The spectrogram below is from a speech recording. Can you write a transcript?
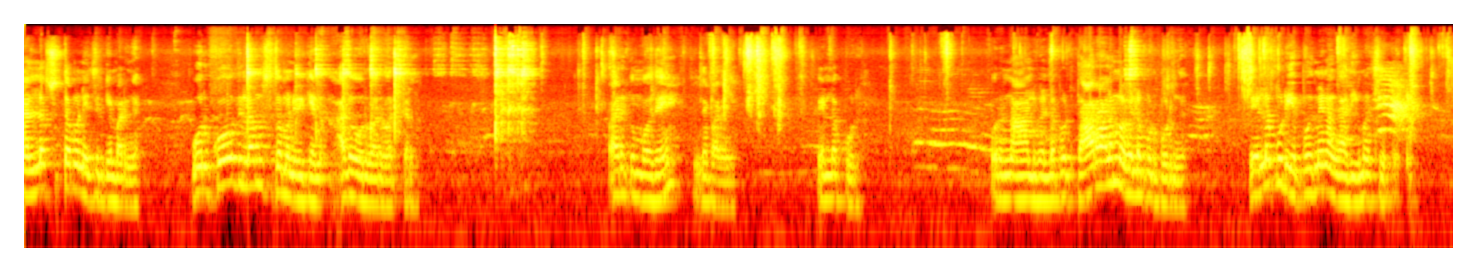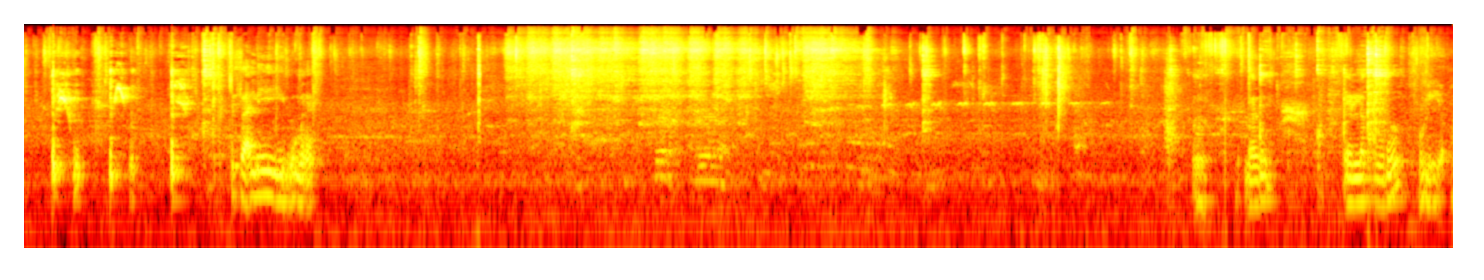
நல்லா சுத்தம் பண்ணி வச்சுருக்கேன் பாருங்கள் ஒரு கோது இல்லாமல் சுத்தம் பண்ணி வைக்கணும். அதை ஒரு வாரம் வறுத்தலாம் வறுக்கும் போதே இந்த பாருங்க வெள்ளைப்பூடு. ஒரு நாலு வெள்ளைப்பூடு. தாராளமாக வெள்ளைப்பூடு போடுங்க. வெள்ளைப்பூடு எப்போதுமே நாங்கள் அதிகமாக சேர்ப்போம். சளி இருமை வெள்ளைப்பூடும் புளியும்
